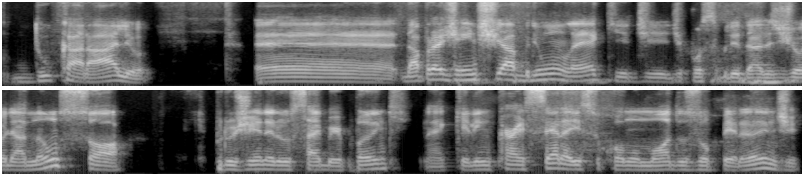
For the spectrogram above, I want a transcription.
do caralho, é, dá para gente abrir um leque de, de possibilidades de olhar não só para o gênero cyberpunk, né, que ele encarcera isso como modus operandi,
